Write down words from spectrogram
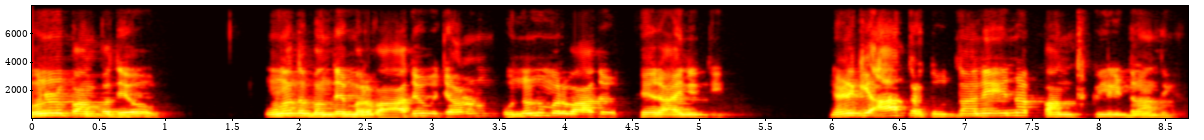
ਉਹਨਾਂ ਨੂੰ ਪੰਪ ਦਿਓ, ਉਹਨਾਂ ਤੋਂ ਬੰਦੇ ਮਰਵਾ ਦਿਓ, ਜਾਂ ਉਹਨਾਂ ਨੂੰ ਉਹਨਾਂ ਨੂੰ ਮਰਵਾ ਦਿਓ, ਫਿਰ ਰਾਜਨੀਤੀ। ਯਾਨੀ ਕਿ ਆਹ ਕਰਤੂਤਾਂ ਨੇ ਇਹਨਾਂ ਪੰਥਕ ਲੀਡਰਾਂ ਦੀਆਂ।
